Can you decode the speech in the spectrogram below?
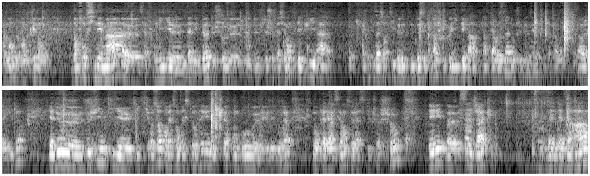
vraiment de rentrer dans son cinéma, euh, ça fournit euh, d'anecdotes, de choses, passionnantes. Et puis, à, côté de la sortie de, cet ouvrage, qui est coédité par, par donc je vais donner la parole à l'éditeur, il y a deux, films euh, qui, ressortent. En version restaurée, le super combo des Blu-ray, donc La dernière séance de la Stitch Show, et Saint-Jacques, Ben Gazzara,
